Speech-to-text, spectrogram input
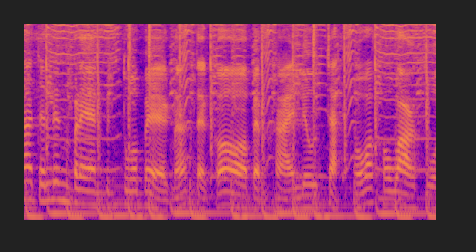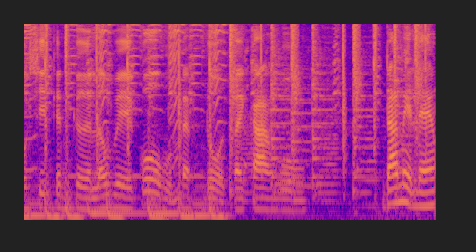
น่าจะเล่นแบรนด์เป็นตัวแบกนะ แต่ก็แบบหายเร็วจัดเพราะว่าเขาวางตัวชิดกันเกินแล้วเวโก้ผมแบบโดดไปกลางวง ดาเมจแรง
